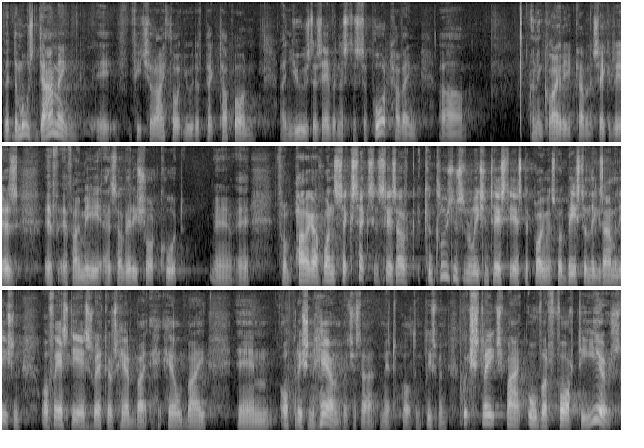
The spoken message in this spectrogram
But the most damning eh, feature I thought you would have picked up on and used as evidence to support having uh, an inquiry, Cabinet Secretary, is, if, if I may, it's a very short quote uh, uh, from paragraph 166, it says our conclusions in relation to SDS deployments were based on the examination of SDS records by, held by um, Operation Hern, which is a Metropolitan Policeman, which stretched back over 40 years.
